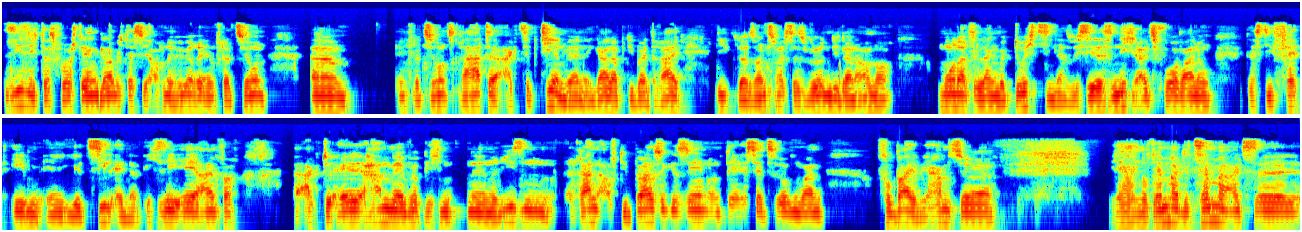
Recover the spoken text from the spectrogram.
Sie sich das vorstellen, glaube ich, dass Sie auch eine höhere Inflation, ähm, Inflationsrate akzeptieren werden, egal ob die bei drei liegt oder sonst was. Das würden die dann auch noch monatelang mit durchziehen. Also ich sehe das nicht als Vorwarnung, dass die Fed eben äh, ihr Ziel ändert. Ich sehe eher einfach aktuell haben wir wirklich einen, einen riesen Run auf die Börse gesehen und der ist jetzt irgendwann vorbei. Wir haben so ja, November, Dezember, als äh,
